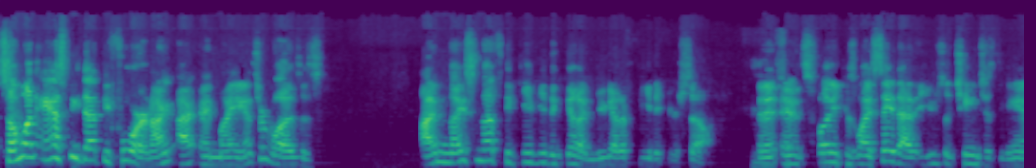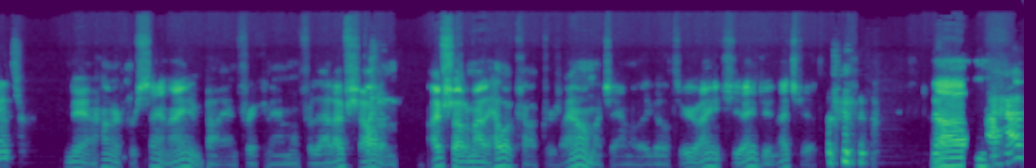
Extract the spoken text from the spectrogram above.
someone asked me that before, and I, I and my answer was is I'm nice enough to give you the gun. You got to feed it yourself. And, it- and it's funny because when I say that, it usually changes the answer. Yeah, hundred percent. I ain't buying freaking ammo for that. I've shot them. I've shot them out of helicopters. I know how much ammo they go through. I ain't, I ain't doing that shit. No, Um, I have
